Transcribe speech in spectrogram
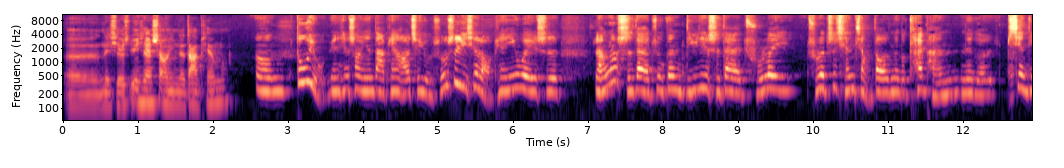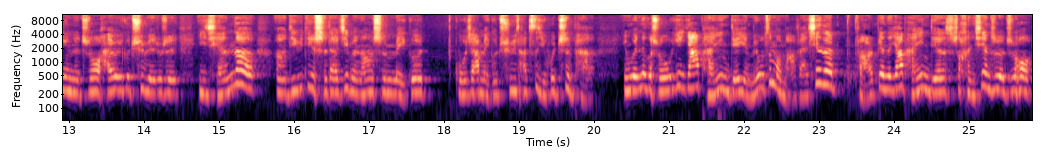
呃那些院线上映的大片吗？嗯，都有院线上映的大片，而且有时候是一些老片，因为是蓝光时代就跟 DVD 时代，除了除了之前讲到的那个开盘那个限定了之后，还有一个区别就是以前的呃 DVD 时代基本上是每个国家每个区域它自己会制盘。因为那个时候硬压盘硬碟也没有这么麻烦，现在反而变得压盘硬碟是很限制了。之后，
